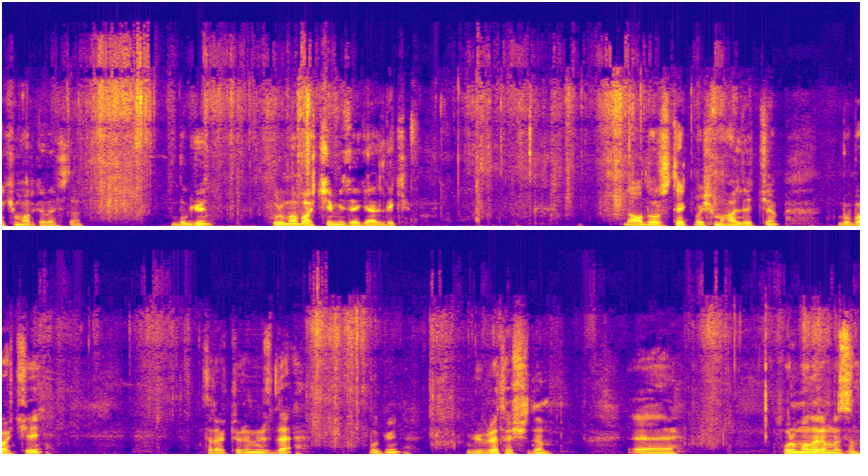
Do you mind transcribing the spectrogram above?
Selamünaleyküm arkadaşlar. Bugün hurma bahçemize geldik. Daha doğrusu tek başıma halledeceğim bu bahçeyi. Traktörümüzle bugün gübre taşıdım. Ee, hurmalarımızın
